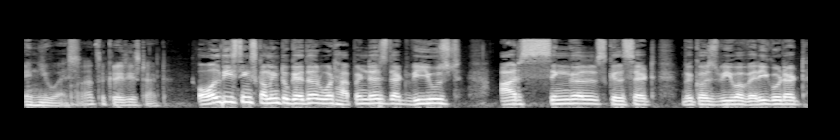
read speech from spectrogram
in US. That's a crazy stat. all these things coming together, what happened is that we used our single skill set because we were very good at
